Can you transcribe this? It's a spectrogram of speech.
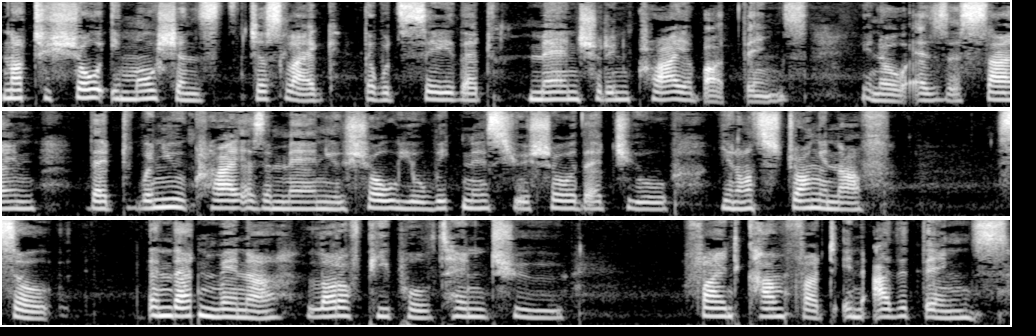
not to show emotions, just like they would say that men shouldn't cry about things, you know, as a sign that when you cry as a man, you show your weakness, you show that you you're not strong enough. So, in that manner, a lot of people tend to find comfort in other things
